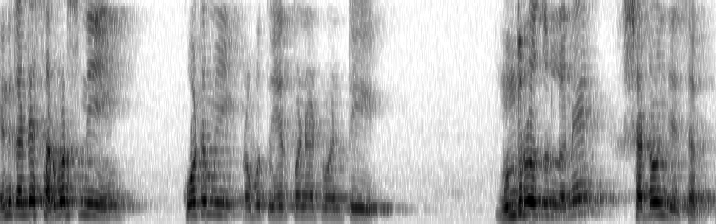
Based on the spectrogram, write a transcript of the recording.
ఎందుకంటే సర్వర్స్ని కూటమి ప్రభుత్వం ఏర్పడినటువంటి ముందు రోజుల్లోనే షట్డౌన్ చేశారు.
